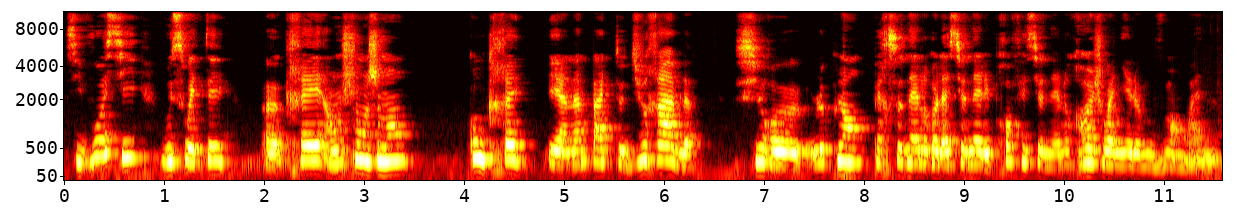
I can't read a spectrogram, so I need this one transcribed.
Si vous aussi, vous souhaitez euh, créer un changement concret et un impact durable sur euh, le plan personnel, relationnel et professionnel, rejoignez le mouvement One.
